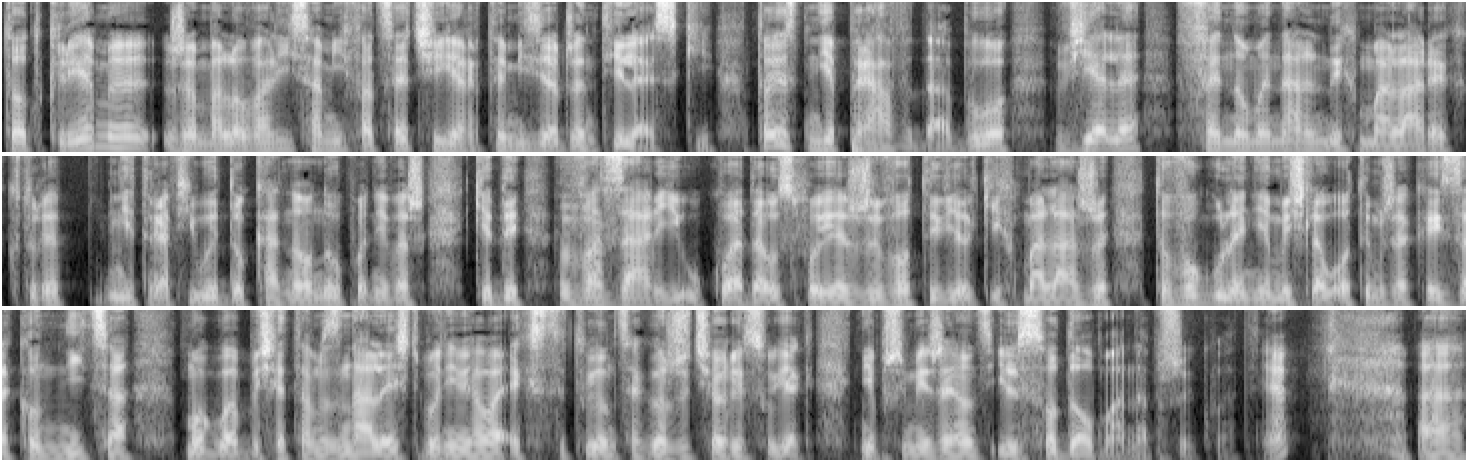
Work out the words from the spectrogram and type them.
to odkryjemy, że malowali sami faceci i Artemisia Gentileschi. To jest nieprawda. Było wiele fenomenalnych malarek, które nie trafiły do kanonu, ponieważ kiedy Wazari układał swoje żywoty wielkich malarzy, to w ogóle nie myślał o tym, że jakaś zakonnica mogłaby się tam znaleźć, bo nie miała ekscytującego życiorysu, jak nie przymierzając Il Sodoma na przykład. Nie? A,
